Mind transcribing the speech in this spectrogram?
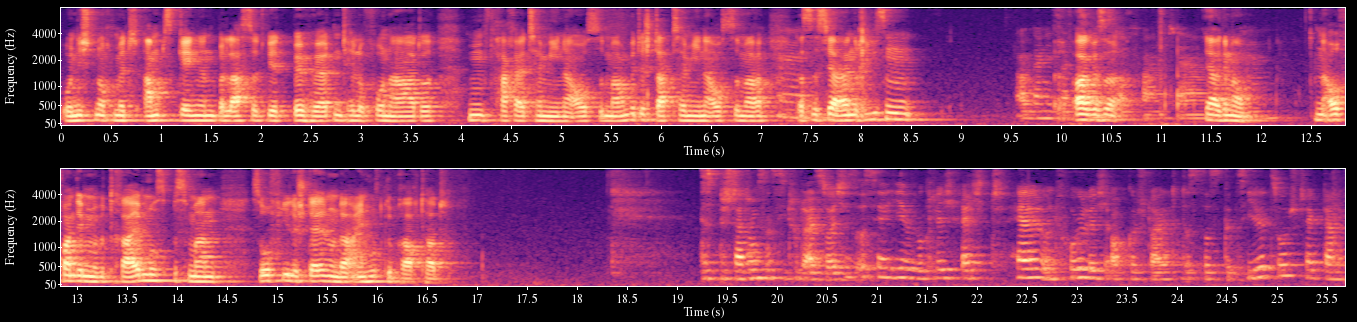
und nicht noch mit Amtsgängen belastet wird, Behördentelefonate, Fachertermine auszumachen, bitte Stadttermine auszumachen. Mhm. Das ist ja ein riesen Organisationsaufwand. Ja. ja, genau. Ein Aufwand, den man betreiben muss, bis man so viele Stellen unter einen Hut gebracht hat. Das Bestattungsinstitut als solches ist ja hier wirklich recht hell und fröhlich auch gestaltet. Ist das gezielt so? Steckt da eine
